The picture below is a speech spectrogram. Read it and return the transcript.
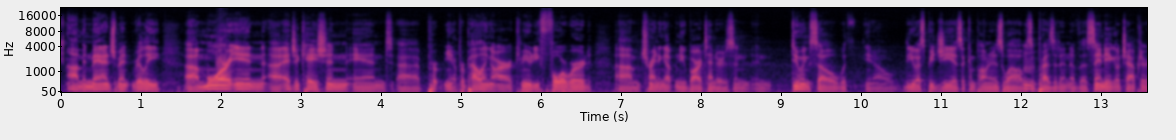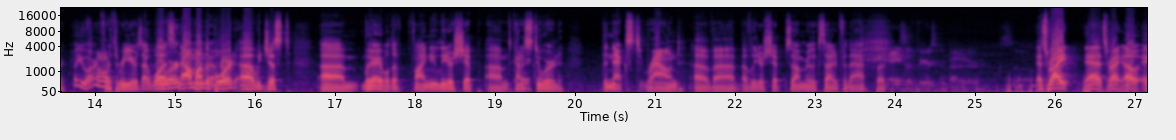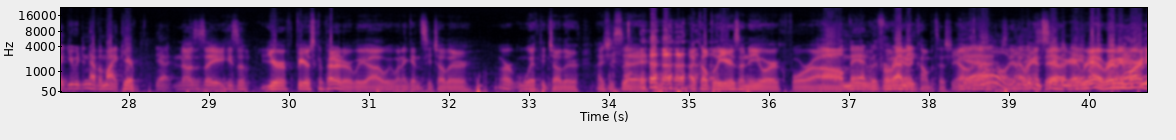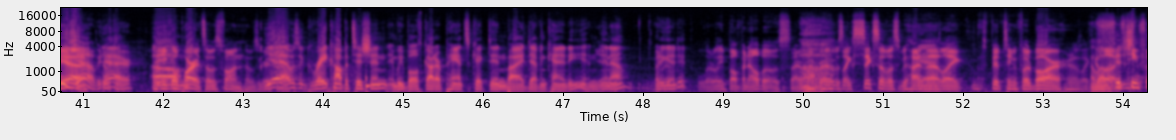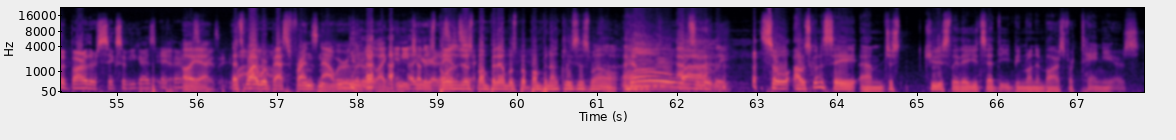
um, in management, really uh, more in uh, education and uh, pr- you know propelling our community forward, um, training up new bartenders and, and doing so with you know the USBG as a component as well. I was the president of the San Diego chapter Oh, you are. for three years. I was. Now I'm on the Okay. board. Uh, we just um, we were able to find new leadership um, to kind of Very cool. steward the next round of uh, of leadership. So I'm really excited for that. But He's a fierce competitor. So. That's right. Yeah, that's right. Oh, uh, you didn't have a mic here. Yeah. No, I was gonna say he's a you're fierce competitor. We uh we went against each other or with each other, I should say, a couple of years in New York for uh, Oh, man, with cognac Remy. competition. Yeah. Oh, yeah, yeah, we can France, say yeah, okay, yeah. Remy Yeah, Martin, please, yeah, yeah, we don't Yeah. care. The equal Um, parts. It was fun. It was a great. Yeah, time. it was a great competition, and we both got our pants kicked in by Devin Kennedy. And Yeah. you know, what are you gonna do? Literally bumping elbows. I remember it was like six of us behind Yeah. that like 15 foot bar. I was like, I good love it. luck. 15 foot bar. There's six of you guys back Yeah. there. Oh That's yeah, crazy. that's why we're best friends now. We were literally like in each other's gonna- It wasn't just bumping elbows, but bumping uglies as well. Um, Whoa. Absolutely. so I was going to say, um, just curiously, there you'd said that you'd been running bars for ten years,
